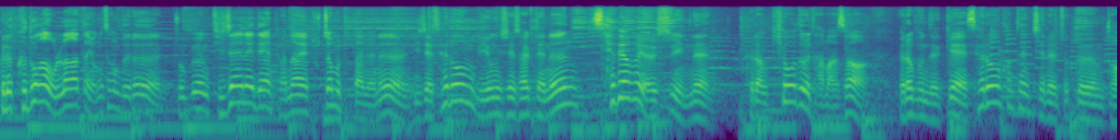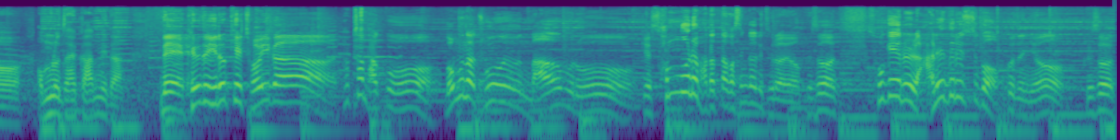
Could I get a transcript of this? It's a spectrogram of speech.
그리고 그동안 올라갔던 영상들은 조금 디자인에 대한 변화에 초점을 뒀다면 은 이제 새로운 미용실에서 할 때는 새벽을 열 수 있는 그런 키워드를 담아서 여러분들께 새로운 콘텐츠를 조금 더 업로드 할까 합니다. 네, 그래도 이렇게 저희가 협찬 받고 너무나 좋은 마음으로 이렇게 선물을 받았다고 생각이 들어요. 그래서 소개를 안 해드릴 수가 없거든요. 그래서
